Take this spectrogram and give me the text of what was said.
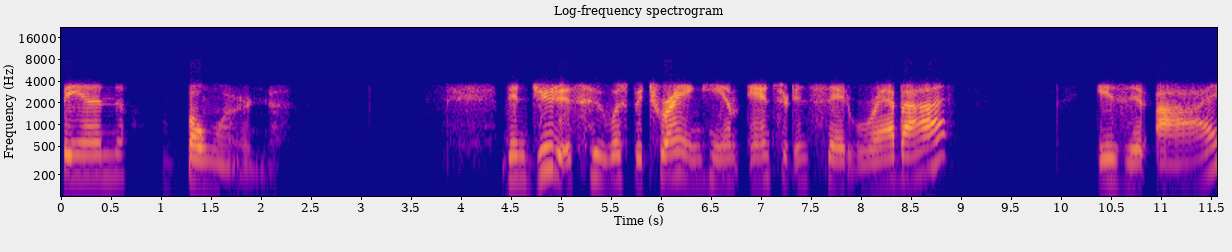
been born. Then Judas, who was betraying him, answered and said, Rabbi, is it I?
